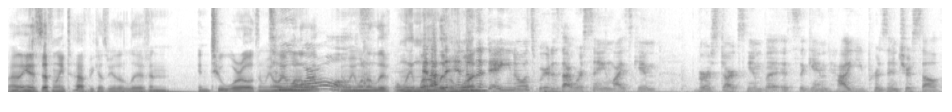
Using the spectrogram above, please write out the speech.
but I think it's definitely tough because we have to live in in two worlds, and we only want to live, and we want to live, only wanna And to at the in end one. of the day, you know what's weird is that we're saying light skin versus dark skin, but it's again how you present yourself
